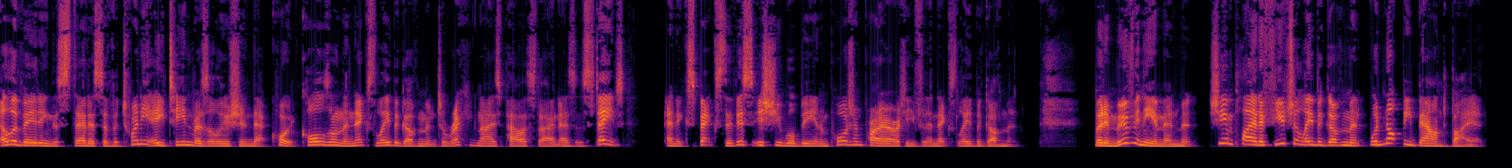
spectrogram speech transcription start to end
elevating the status of a 2018 resolution that, quote, calls on the next Labour government to recognise Palestine as a state and expects that this issue will be an important priority for the next Labour government. But in moving the amendment, she implied a future Labour government would not be bound by it.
